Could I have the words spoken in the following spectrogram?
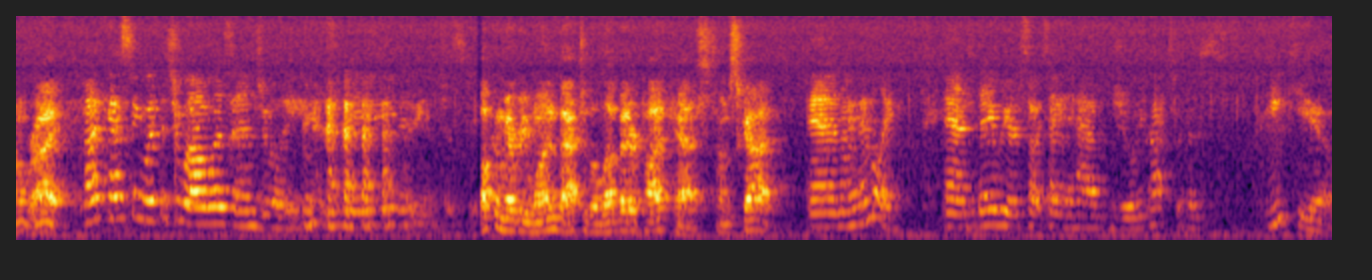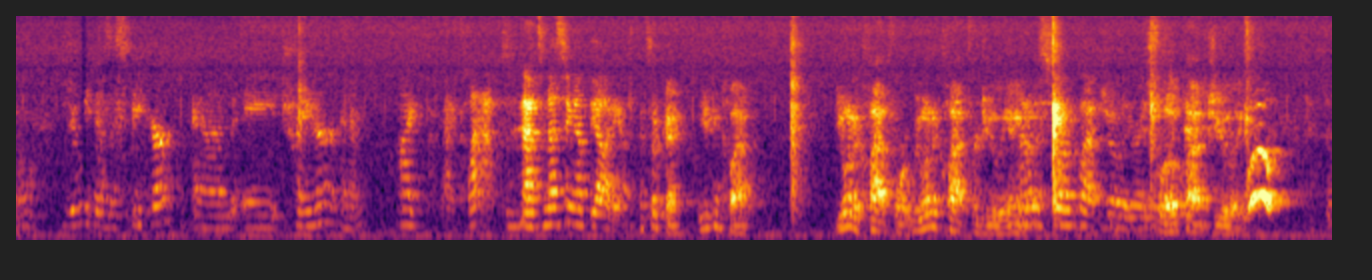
All right. Podcasting with the Chihuahuas and Julie. It's very, very interesting. Welcome, everyone, back to the Love Better podcast. I'm Scott. And I'm Emily. And today we are so excited to have Julie Kratz with us. Thank you. Julie is a speaker and a trainer, and I, I clapped. That's messing up the audio. It's okay. You can clap. You want to clap for it. We want to clap for Julie I'm anyway. gonna slow clap Julie right now. Slow clap Julie. Woo!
